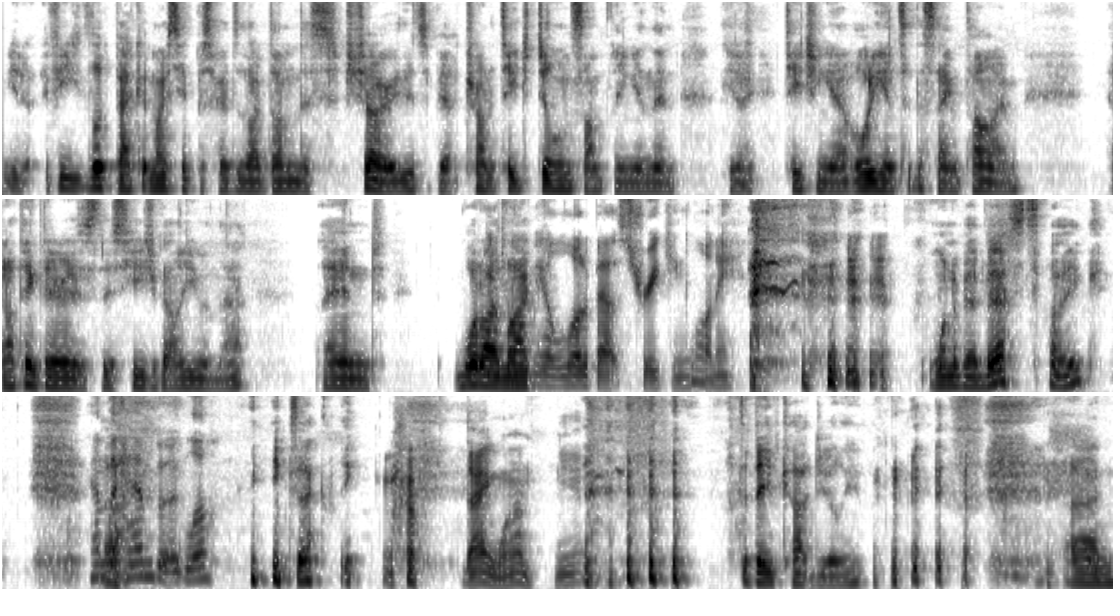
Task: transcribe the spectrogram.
you know, if you look back at most episodes that I've done on this show, it's about trying to teach Dylan something and then, you know, teaching our audience at the same time. And I think there is this huge value in that. And what I You taught like, me a lot about streaking, Lonnie. one of our best, I think. And the Uh, Hamburglar. exactly. Day one. Yeah. The deep cut, Julian. um,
